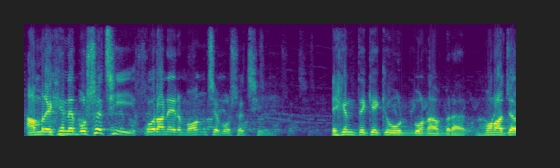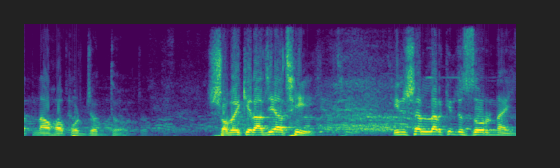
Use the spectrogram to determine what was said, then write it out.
আমরা এখানে বসেছি, কোরআনের মঞ্চে বসেছি। এখান থেকে কেউ উঠবো না আমরা, মোনাজাত না হওয়া পর্যন্ত। সবাইকে রাজি আছি? ইনশাল্লাহর কিন্তু জোর নাই।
